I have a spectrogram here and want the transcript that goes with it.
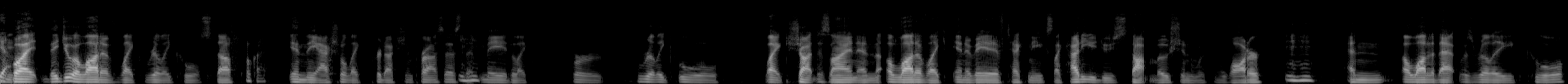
Yeah. But they do a lot of like really cool stuff. Okay. In the actual like production process that Mhm. made like for really cool like shot design and a lot of like innovative techniques. Like how do you do stop motion with water? hmm And a lot of that was really cool.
